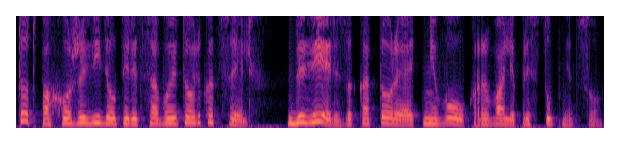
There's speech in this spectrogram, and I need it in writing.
Тот, похоже, видел перед собой только цель — дверь, за которой от него укрывали преступницу.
